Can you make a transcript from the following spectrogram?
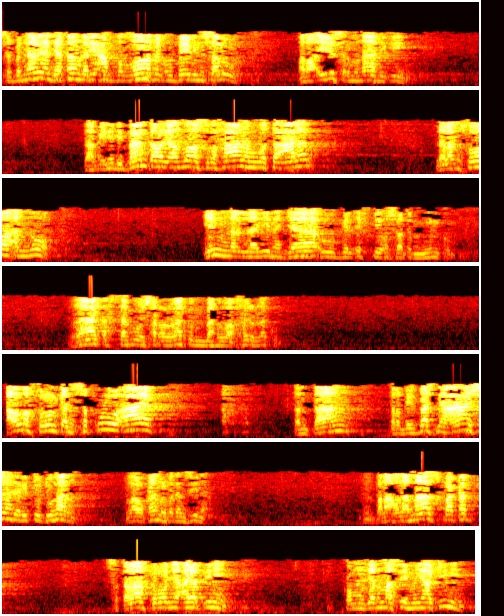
sebenarnya datang dari Abdullah bin Ubay bin Salul, Rais al-Munafiqin. Tapi ini dibantah oleh Allah Subhanahu wa taala dalam surah An-Nur. Innal ladzina ja'u bil ifki uswatun minkum. La tahsabu syarran lakum khairun lakum. Allah turunkan 10 ayat tentang terbebasnya Aisyah dari tuduhan melakukan perbuatan zina. Dan para ulama sepakat setelah turunnya ayat ini kemudian masih meyakini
